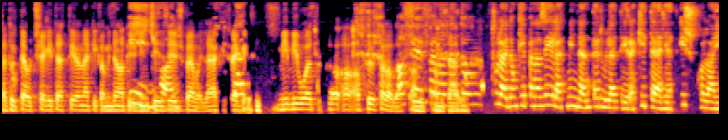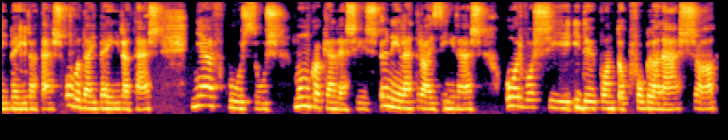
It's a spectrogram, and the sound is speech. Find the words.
Tehát, hogy te ott segítettél nekik a mindennapi Így intézésbe, van. vagy lelki mi, mi volt a, a fő feladat? A fő feladatom amit tulajdonképpen az élet minden területére kiterjedt iskolai beíratás, óvodai beíratás, nyelvkurzus, munkakeresés, önéletrajzírás, orvosi időpontok foglalása,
